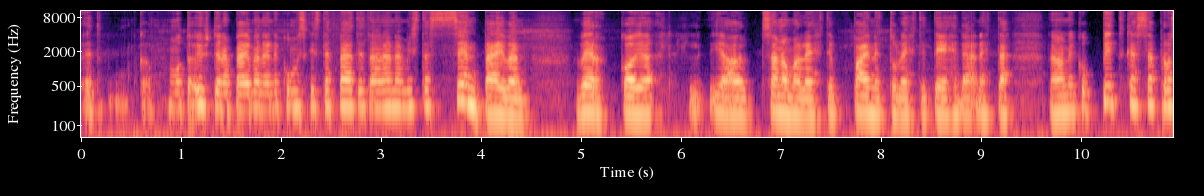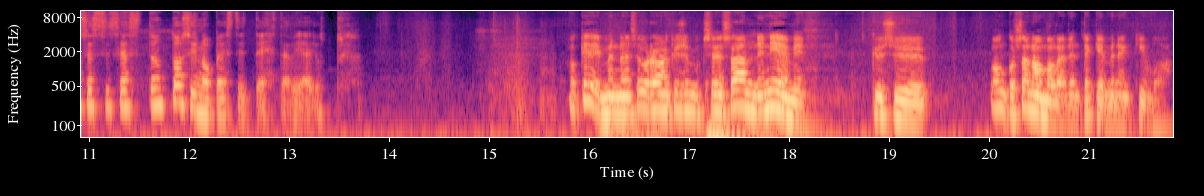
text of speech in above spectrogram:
et, mutta yhtenä päivänä ne kumminkin sitten päätetään aina, mistä sen päivän verkko ja, sanomalehti, painettu lehti tehdään. Että nämä on niin kuin pitkässä prosessissa ja sitten on tosi nopeasti tehtäviä juttuja. Okei, mennään seuraavaan kysymykseen. Sanni Niemi kysyy, onko sanomalehden tekeminen kivaa?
